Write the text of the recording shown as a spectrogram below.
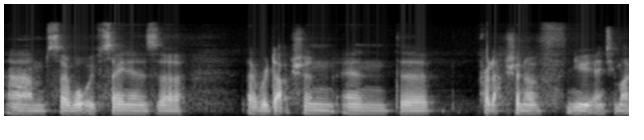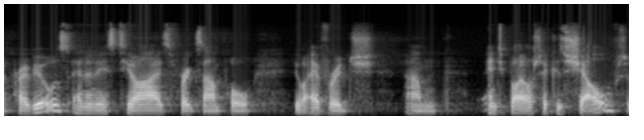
Um, so, what we've seen is a, a, reduction in the production of new antimicrobials, and in STIs, for example, your average um, antibiotic is shelved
